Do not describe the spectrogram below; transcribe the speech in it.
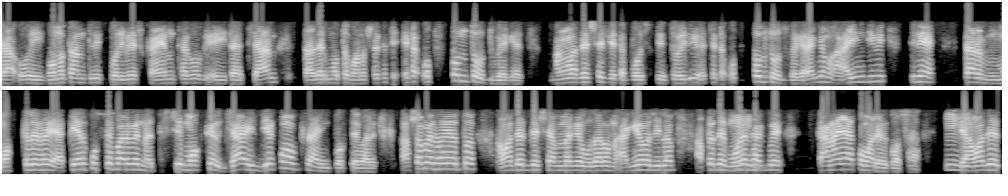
যারা ওই গণতান্ত্রিক পরিবেশ কায়েম থাকুক, এইটা চান, তাদের মতো মানুষের কাছে এটা অত্যন্ত উদ্বেগের। বাংলাদেশে যেটা পরিস্থিতি তৈরি হয়েছে, এটা অত্যন্ত উদ্বেগের। একজন আইনজীবী, তিনি তার মক্কেলের হয়ে অ্যাপিয়ার করতে পারবে না। সে মক্কেল যাই যে কোনো ক্রাইম করতে পারে। কাসবের হয়ে তো আমাদের দেশে আপনাকে উদাহরণ আগেও দিলাম। আপনাদের মনে থাকবে কানাইয়া কুমারের কথা। যে আমাদের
